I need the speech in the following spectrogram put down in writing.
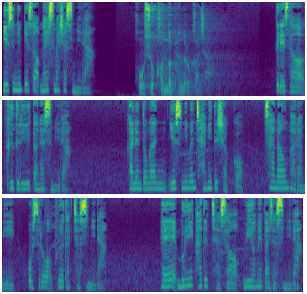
예수님께서 말씀하셨습니다. 호수 건너편으로 가자. 그래서 그들이 떠났습니다. 가는 동안 예수님은 잠이 드셨고 사나운 바람이 호수로 불어닥쳤습니다. 배에 물이 가득 차서 위험에 빠졌습니다.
